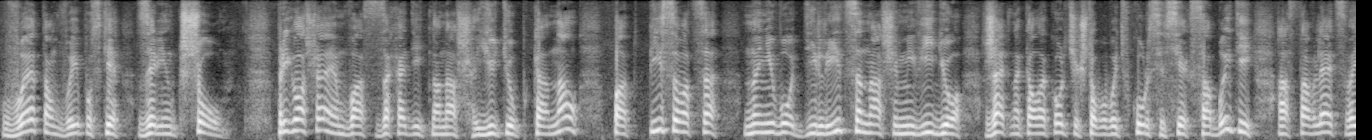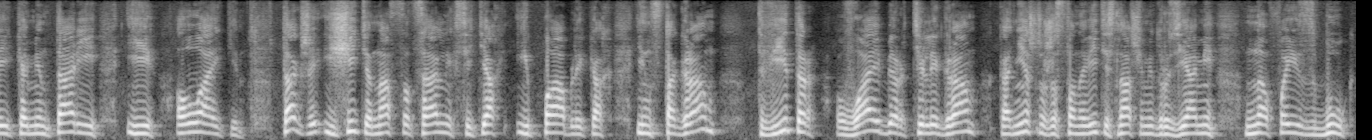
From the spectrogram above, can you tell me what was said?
в этом выпуске The Ring Show. Приглашаем вас заходить на наш YouTube канал, подписываться на него, делиться нашими видео, жать на колокольчик, чтобы быть в курсе всех событий, оставлять свои комментарии и лайки. Также ищите нас в социальных сетях и пабликах Instagram, Twitter, Viber, Telegram. Конечно же, становитесь нашими друзьями на Facebook.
